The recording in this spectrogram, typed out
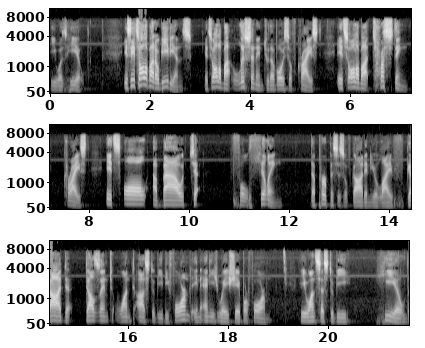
he was healed. You see, it's all about obedience. It's all about listening to the voice of Christ. It's all about trusting Christ. It's all about fulfilling the purposes of God in your life. God doesn't want us to be deformed in any way, shape, or form. He wants us to be healed,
